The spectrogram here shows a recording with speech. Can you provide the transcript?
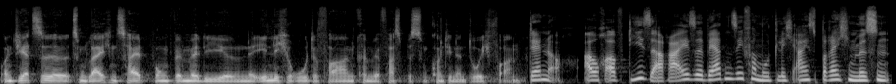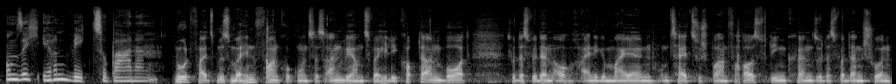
Und jetzt äh, zum gleichen Zeitpunkt, wenn wir die eine ähnliche Route fahren, können wir fast bis zum Kontinent durchfahren. Dennoch, auch auf dieser Reise werden sie vermutlich Eis brechen müssen, um sich ihren Weg zu bahnen. Notfalls müssen wir hinfahren, gucken uns das an. Wir haben zwei Helikopter an Bord, sodass wir dann auch einige Meilen, um Zeit zu sparen, vorausfliegen können, sodass wir dann schon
